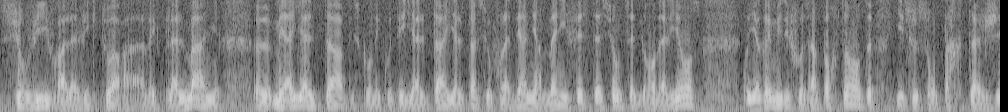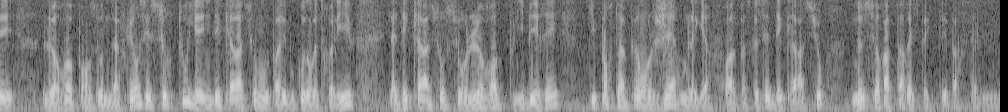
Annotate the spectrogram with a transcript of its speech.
survivre à la victoire avec l'Allemagne. Euh, mais à Yalta, puisqu'on écoutait Yalta, Yalta c'est au fond la dernière manifestation de cette grande alliance, il y a quand même eu des choses importantes. Ils se sont partagés l'Europe en zone d'influence et surtout il y a une déclaration dont vous parlez beaucoup dans votre livre, la déclaration sur l'Europe libérée qui porte un peu en germe la guerre froide parce que cette déclaration ne sera pas respectée par Staline.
